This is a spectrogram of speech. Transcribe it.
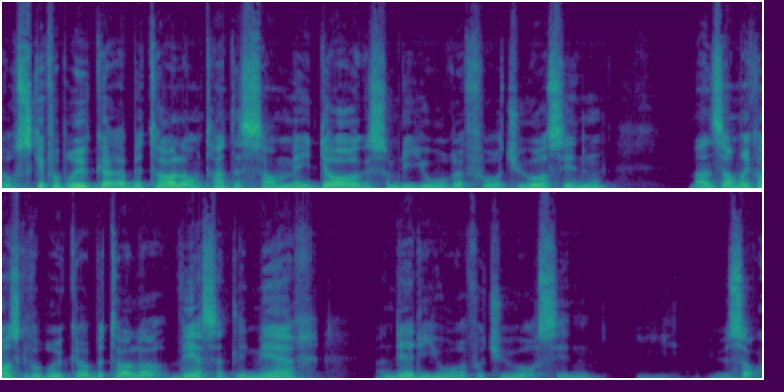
norske forbrukere betaler omtrent det samme i dag som de gjorde for 20 år siden, mens amerikanske forbrukere betaler vesentlig mer enn det de gjorde for 20 år siden i USA.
